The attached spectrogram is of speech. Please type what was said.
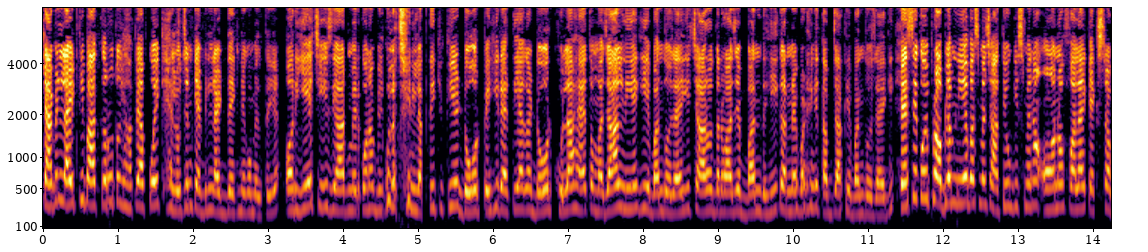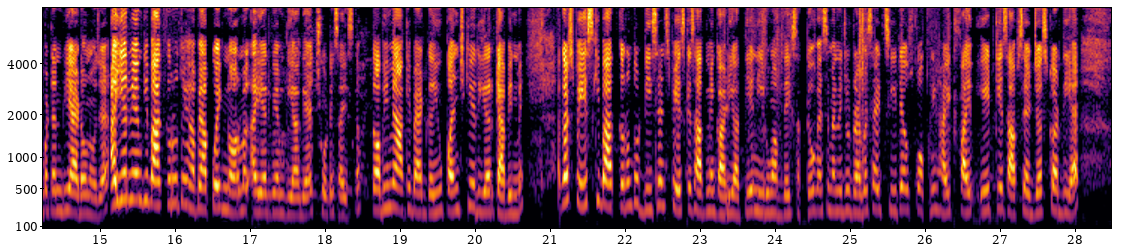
कैबिन लाइट की बात करूँ तो यहाँ पे आपको एक हेलोजन कैबिन लाइट देखने को मिलती है। और ये चीज़ यार मेरे को ना बिल्कुल अच्छी नहीं लगती, क्योंकि ये डोर पे ही रहती है। अगर डोर खुला है तो मजाल नहीं है कि ये बंद हो जाएगी, चारों दरवाजे बंद ही करने पड़ेंगे, तब जाके बंद हो जाएगी। वैसे कोई प्रॉब्लम नहीं है, बस मैं चाहती हूँ कि इसमें ना ऑन ऑफ़ वाला एक एक्स्ट्रा बटन भी एड ऑन हो जाए। आईआरवीएम की बात करूँ तो यहाँ पे आपको एक नॉर्मल आईआरवीएम दिया गया है, छोटे साइज़ का। तो अभी मैं आके बैठ गई हूँ पंच के रियर कैबिन में। अगर स्पेस की बात करूँ तो डिसेंट स्पेस के साथ में गाड़ी आती है नीरूम आप देख सकते हो। वैसे मैंने जो ड्राइवर साइड सीट है, उसको अपनी हाइट फाइव के हिसाब से एडजस्ट कर दिया है।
